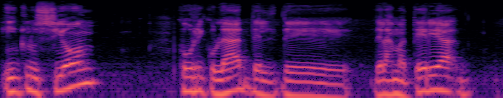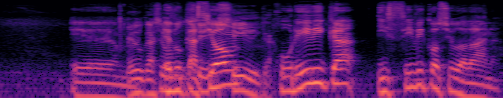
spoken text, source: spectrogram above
inclusión curricular del- de, de las materias eh, Educación jurídica y cívico-ciudadana.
